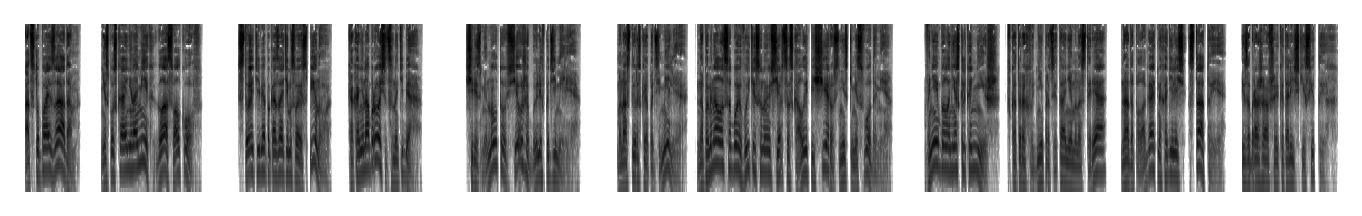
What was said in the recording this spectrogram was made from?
«Отступай задом, не спуская ни на миг глаз волков. Стоит тебе показать им свою спину, как они набросятся на тебя». Через минуту все уже были в подземелье. Монастырское подземелье напоминало собой вытесанную в сердце скалы пещеру с низкими сводами. В ней было несколько ниш, в которых в дни процветания монастыря, надо полагать, находились статуи, изображавшие католических святых.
